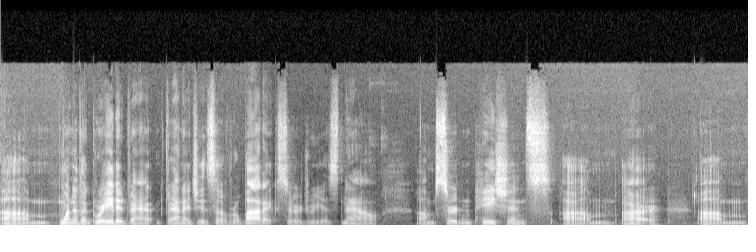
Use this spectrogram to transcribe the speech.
um, one of the great advan- advantages of robotic surgery is now um, certain patients um, are um,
